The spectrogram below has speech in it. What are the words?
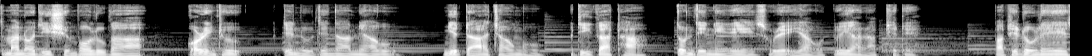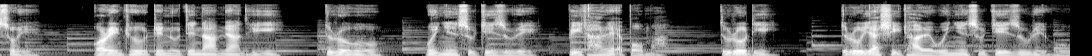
တမန်တော်ကြီးရှင်ဘောလူကကောရိန္သုအတင်းသူတင်သားများကိုမေတ္တာအကြောင်းကိုအဓိကထားတွင်တင်နေတယ်ဆိုတဲ့အရာကိုတွေ့ရတာဖြစ်တယ်။ဘာဖြစ်လို့လဲဆိုရင်ကောရိန္သုအတင်းသူတင်သားများသည်သူတို့ကိုဝိညာဉ်စုကျေးဇူးတွေပေးထားတဲ့အပေါ်မှာသူတို့ဒီသူတို့ရရှိထားတဲ့ဝိညာဉ်စုကျေးဇူးတွေကို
